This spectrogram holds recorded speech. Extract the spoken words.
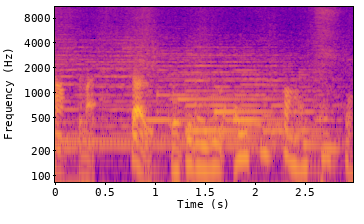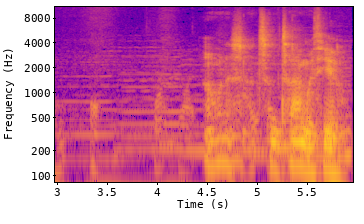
customer, so we're giving you 85% off. I want to spend some time with you.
